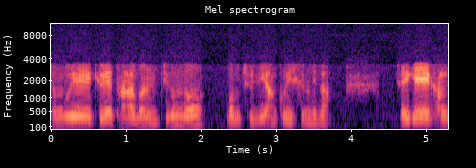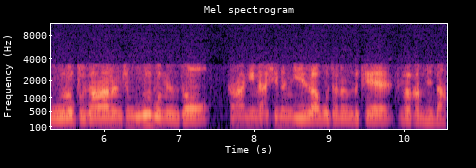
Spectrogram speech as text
중국의 교회 탄압은 지금도 멈추지 않고 있습니다. 세계의 강국으로 부상하는 중국을 보면서 하나님이 하시는 일이라고 저는 그렇게 생각합니다.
